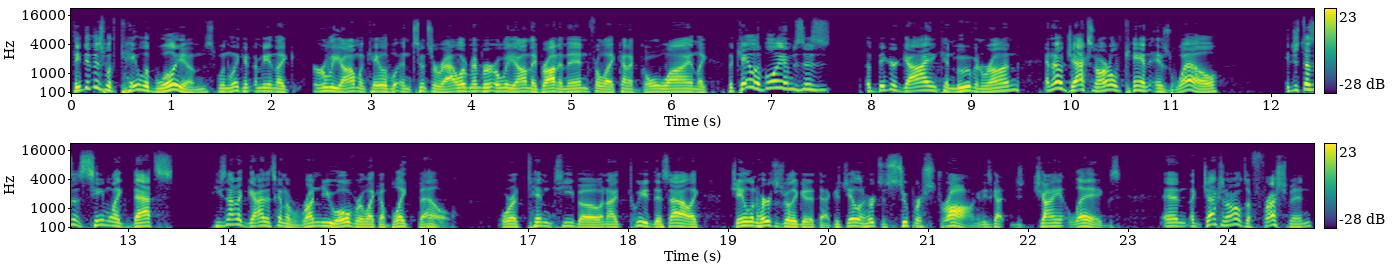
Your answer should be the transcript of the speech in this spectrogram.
they did this with Caleb Williams when Lincoln. I mean, like early on when Caleb and Spencer Rattler. Remember early on they brought him in for like kind of goal line. Like, but Caleb Williams is a bigger guy and can move and run. And I know Jackson Arnold can as well. It just doesn't seem like that's. He's not a guy that's going to run you over like a Blake Bell or a Tim Tebow. And I tweeted this out like Jalen Hurts is really good at that because Jalen Hurts is super strong and he's got just giant legs. And like Jackson Arnold's a freshman.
